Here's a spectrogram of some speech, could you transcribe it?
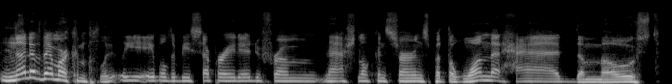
None of them are completely able to be separated from national concerns, but the one that had the most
